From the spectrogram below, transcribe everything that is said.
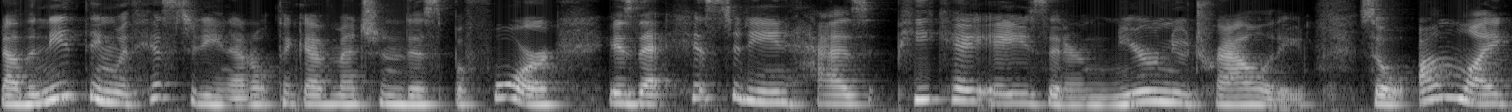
Now, the neat thing with histidine, I don't think I've mentioned this before, is that histidine has pKa's that are near neutrality. So unlike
